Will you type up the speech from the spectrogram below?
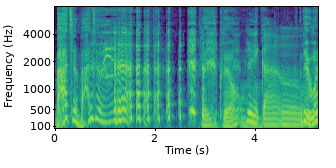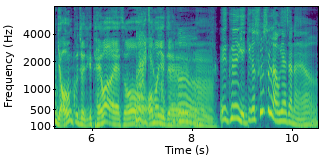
맞아 맞아. 아, 이게 그래요? 음. 그러니까 어. 근데 이거는 여운꾸죠. 이게 대화에서 맞아, 어머니들. 맞아. 어. 음. 예, 그 얘기가 술술 나오게 하잖아요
